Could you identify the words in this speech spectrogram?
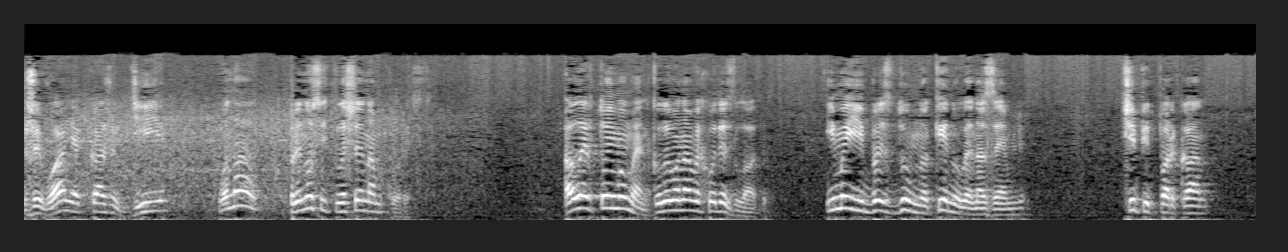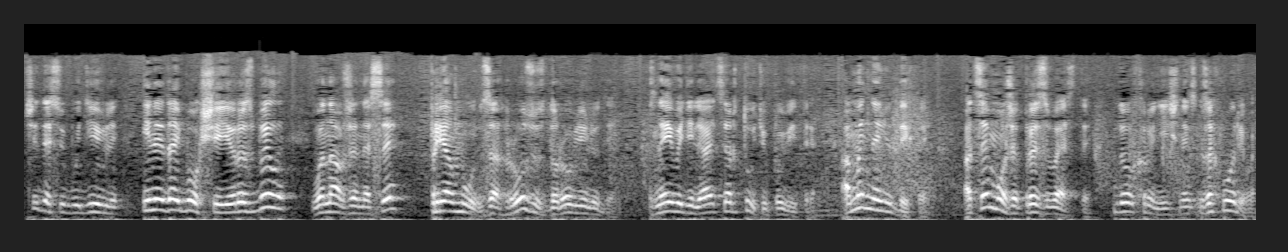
жива, як кажуть, діє, вона приносить лише нам користь. Але в той момент, коли вона виходить з ладу, і ми її бездумно кинули на землю, чи під паркан, чи десь у будівлі, і не дай Бог ще її розбили, вона вже несе пряму загрозу здоров'ю людей. З неї виділяється ртуть у повітря, а ми нею дихаємо. А це може призвести до хронічних захворювань.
